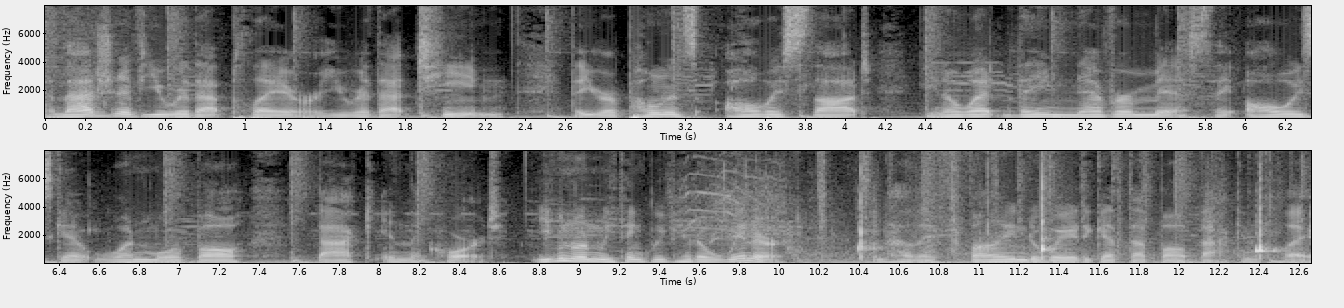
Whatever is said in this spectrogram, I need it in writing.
Imagine if you were that player or you were that team that your opponents always thought, you know what, they never miss. They always get one more ball back in the court. Even when we think we've hit a winner, somehow they find a way to get that ball back in play.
